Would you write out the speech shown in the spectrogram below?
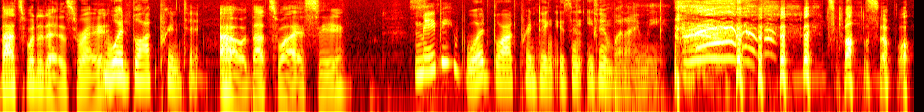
That's what it is, right? Wood block printing. Oh, that's why I see. Maybe wood block printing isn't even what I mean. It's possible.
